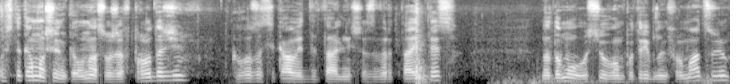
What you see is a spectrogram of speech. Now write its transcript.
Ось така машинка у нас вже в продажі. Кого зацікавить детальніше, звертайтесь. Надамо усю вам потрібну інформацію.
